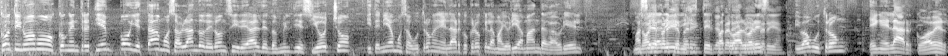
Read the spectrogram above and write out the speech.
Continuamos con Entretiempo y estábamos hablando del once ideal del 2018 y teníamos a Butrón en el arco. Creo que la mayoría manda, Gabriel. Más No, allá perdí, de que perdí, dijiste el Pato perdí, Álvarez y va Butrón en el arco. A ver,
